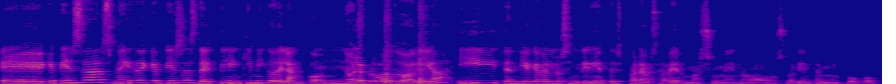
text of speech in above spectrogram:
Eh, ¿Qué piensas? Me dice qué piensas del peeling químico de Lancome. No lo he probado todavía y tendría que ver los ingredientes para saber más o menos, orientarme un poco.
